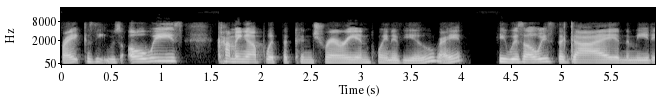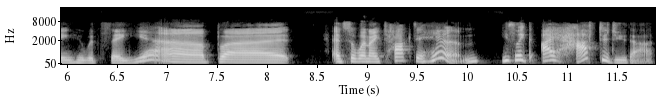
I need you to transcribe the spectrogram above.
right? Because he was always coming up with the contrarian point of view, right? He was always the guy in the meeting who would say, Yeah, but. And so when I talked to him, he's like, I have to do that.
